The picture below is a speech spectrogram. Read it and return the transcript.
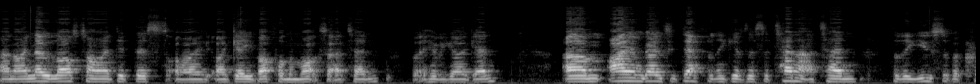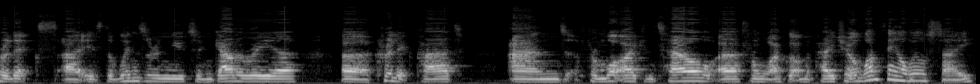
and I know last time I did this, I, I gave up on the marks out of 10, but here we go again. Um, I am going to definitely give this a 10 out of 10 for the use of acrylics uh, is the Winsor & Newton Galeria uh, acrylic pad and from what I can tell uh, from what I've got on the page here, one thing I will say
